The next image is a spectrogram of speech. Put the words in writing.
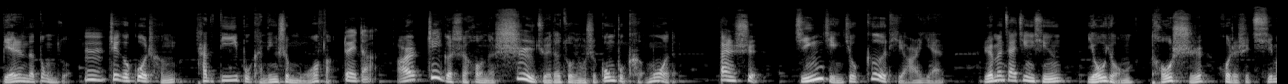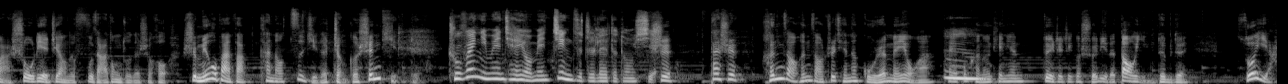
别人的动作，嗯，这个过程它的第一步肯定是模仿，对的，而这个时候呢，视觉的作用是功不可没的。但是，仅仅就个体而言，人们在进行游泳、投石或者是骑马、狩猎这样的复杂动作的时候，是没有办法看到自己的整个身体的，对吧？除非你面前有面镜子之类的东西。是，但是很早很早之前的古人没有啊，他也不可能天天对着这个水里的倒影，对不对？所以啊，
